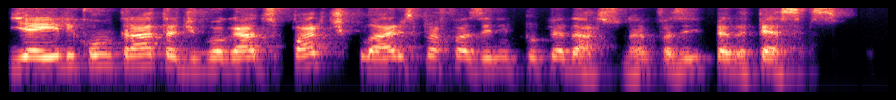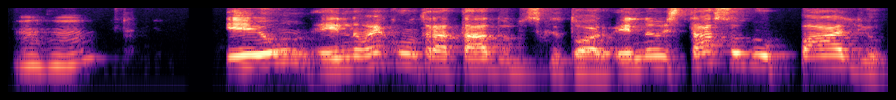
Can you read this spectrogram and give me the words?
e aí ele contrata advogados particulares para fazerem por pedaço, né? Fazerem peças. Uhum. Eu, ele não é contratado do escritório, ele não está sob o palio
